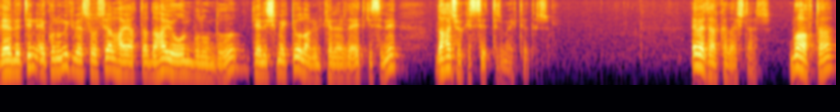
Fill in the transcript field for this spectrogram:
devletin ekonomik ve sosyal hayatta daha yoğun bulunduğu gelişmekte olan ülkelerde etkisini daha çok hissettirmektedir. Evet arkadaşlar, bu hafta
